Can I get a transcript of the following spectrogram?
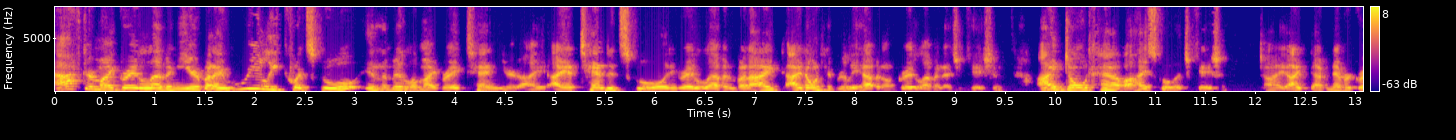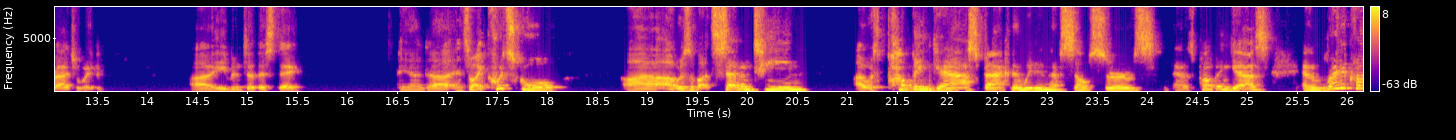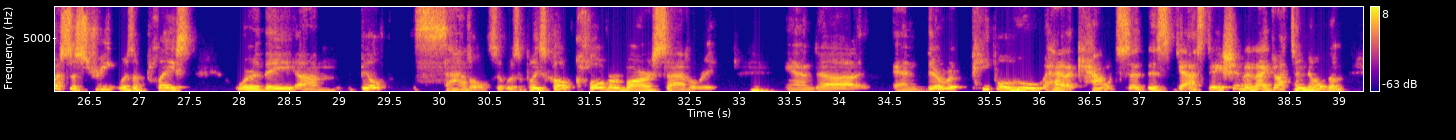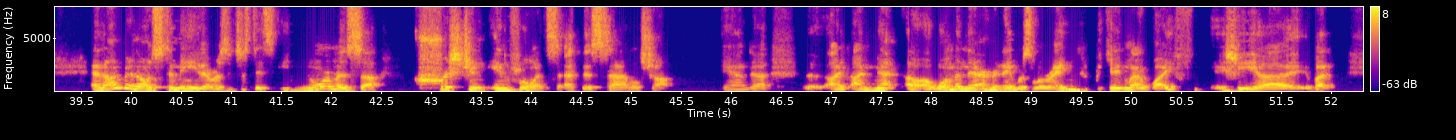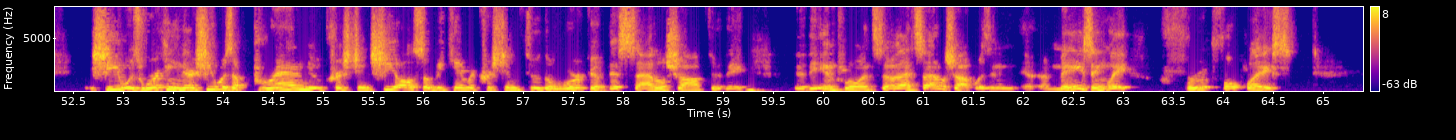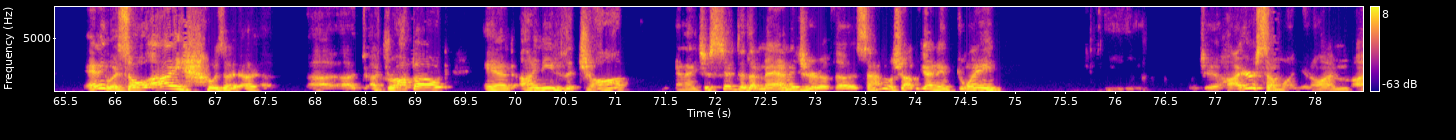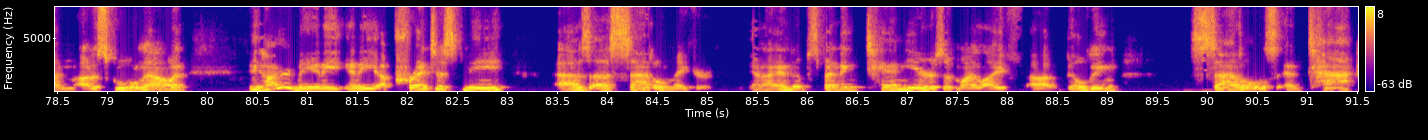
after my grade 11 year, but I really quit school in the middle of my grade 10 year. I, I attended school in grade 11, but I, I don't really have a grade 11 education. I don't have a high school education. I, I, have never graduated uh, even to this day. And, uh, and so I quit school. Uh, I was about 17. I was pumping gas. Back then, we didn't have self serves. And I was pumping gas. And right across the street was a place where they um, built saddles. It was a place called Clover Bar Saddlery. And, uh, and there were people who had accounts at this gas station, and I got to know them. And unbeknownst to me, there was just this enormous uh, Christian influence at this saddle shop. And uh, I, I, met a, a, woman there. Her name was Lorraine, who became my wife. She, uh, but she was working there. She was a brand new Christian. She also became a Christian through the work of this saddle shop, through the through the influence. So that saddle shop was an amazingly fruitful place. Anyway, so I was a, a, a, a dropout, and I needed a job. And I just said to the manager of the saddle shop, a guy named Dwayne, would you hire someone? You know, I'm I'm out of school now. And he hired me and he and he apprenticed me as a saddle maker. And I ended up spending 10 years of my life uh, building saddles and tack,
